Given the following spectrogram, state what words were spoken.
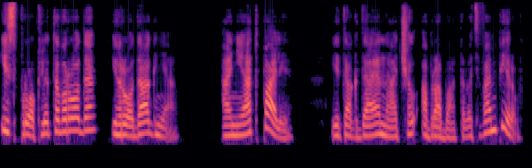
из проклятого рода и рода огня. Они отпали, и тогда я начал обрабатывать вампиров.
